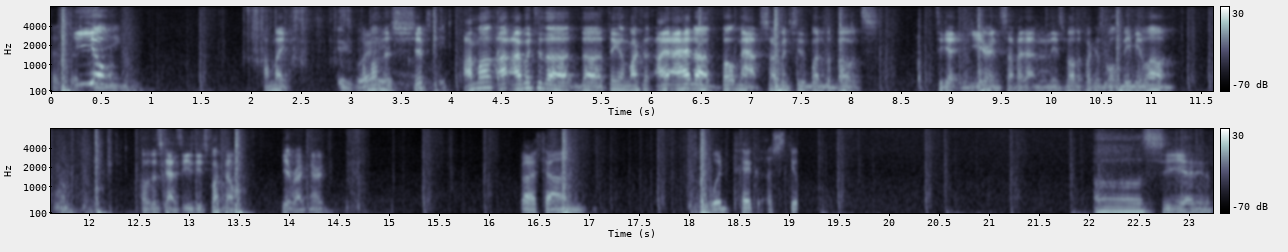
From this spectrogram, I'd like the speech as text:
that's a Yo. thing. I'm like, Dude, I'm on this is ship. I'm on. I, I went to the the thing on mark. I, I had a boat map, so I went to one of the boats to get gear and stuff like that. And then these motherfuckers won't leave me alone. Oh, this guy's easy as fuck though. Get wrecked, nerd. But I found a wood pick, a steel. Oh, let's see. I need to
